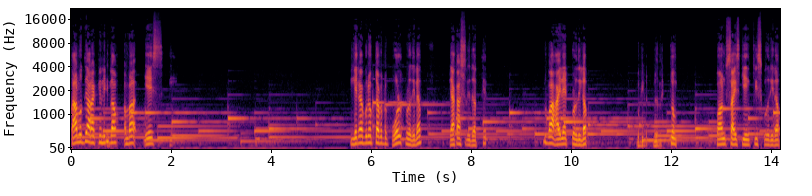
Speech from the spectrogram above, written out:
তার মধ্যে আর একটা লিখলাম আমরা এস লেখাগুলোকে আমি একটু বোল্ড করে দিলাম দেখার সুবিধার্থে বা হাইলাইট করে দিলাম। একদম ফন্ট সাইজকে ইনক্রিজ করে দিলাম।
